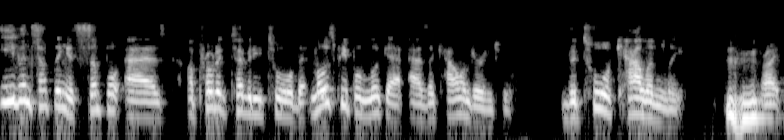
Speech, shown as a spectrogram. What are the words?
Even something as simple as a productivity tool that most people look at as a calendaring tool, the tool Calendly, mm-hmm. right?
